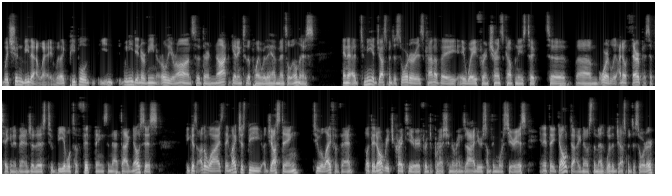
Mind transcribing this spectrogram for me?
which shouldn't be that way. We're like people, we need to intervene earlier on so that they're not getting to the point where they have mental illness. And uh, to me, adjustment disorder is kind of a, a way for insurance companies to to um, or I know therapists have taken advantage of this to be able to fit things in that diagnosis because otherwise they might just be adjusting to a life event, but they don't reach criteria for depression or anxiety or something more serious. And if they don't diagnose them as, with adjustment disorder,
